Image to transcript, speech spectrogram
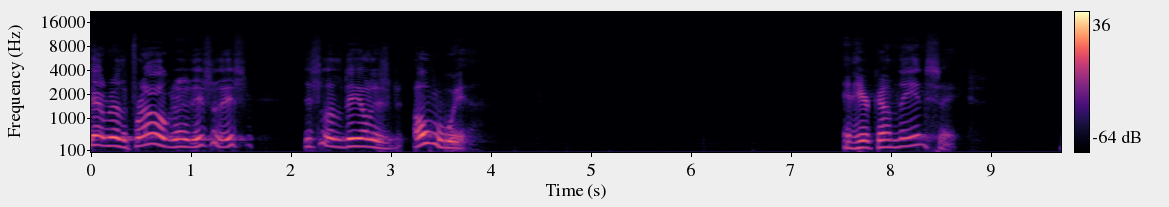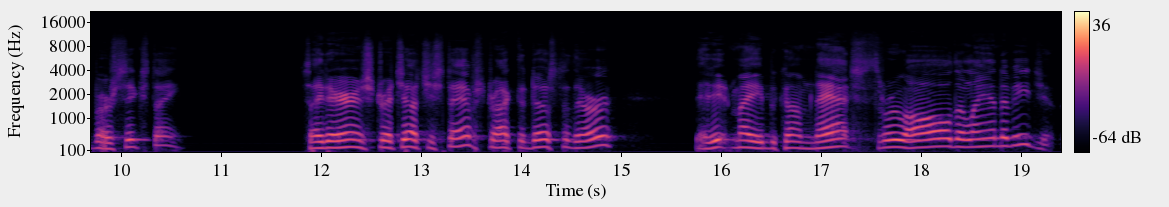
Got rid of the frog. This, this, this little deal is over with. And here come the insects. Verse 16. Say to Aaron, stretch out your staff, strike the dust of the earth, that it may become gnats through all the land of Egypt.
